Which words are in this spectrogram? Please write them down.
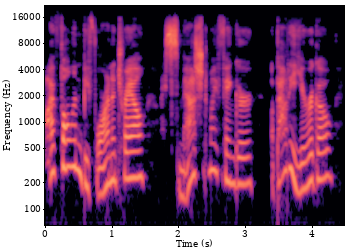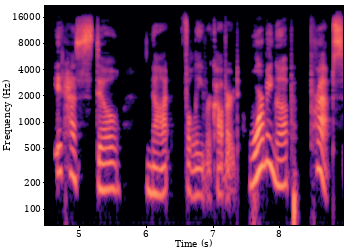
I've fallen before on a trail. I smashed my finger about a year ago. It has still not fully recovered. Warming up preps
